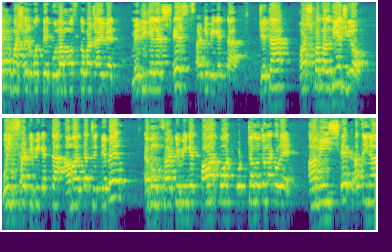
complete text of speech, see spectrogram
এক মাসের মধ্যে গোলাম মোস্তফা সাহেবের মেডিকেলের শেষ সার্টিফিকেটটা যেটা হাসপাতাল দিয়েছিল, ওই সার্টিফিকেটটা আমার কাছে দেবে এবং সার্টিফিকেট পাওয়ার পর পর্যালোচনা করে আমি শেখ হাসিনা,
